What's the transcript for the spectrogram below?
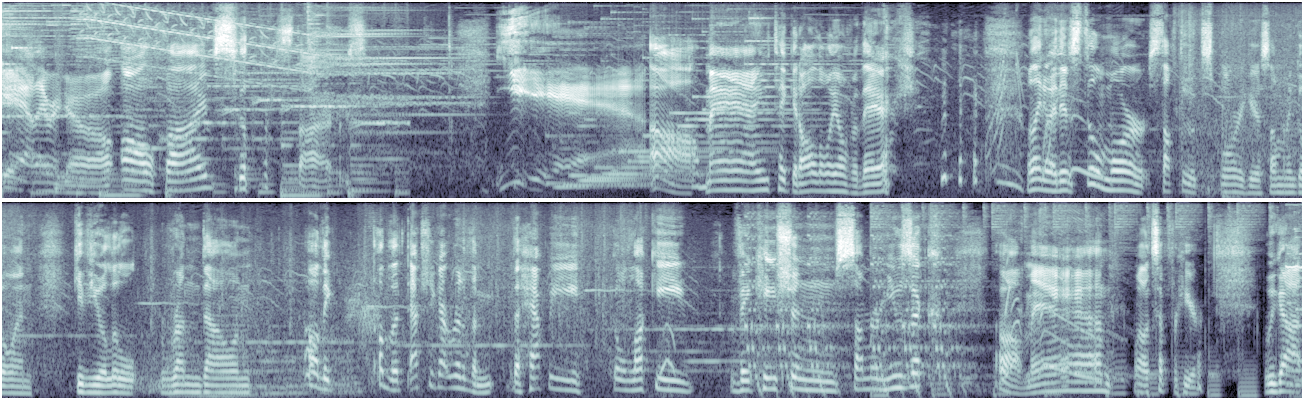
Yeah, there we go. All five silver stars. Yeah! Oh man, you take it all the way over there. well, anyway, there's still more stuff to explore here, so I'm gonna go and give you a little rundown. Oh, they, oh, they actually got rid of the the happy-go-lucky vacation summer music. Oh man. Well, except for here. We got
